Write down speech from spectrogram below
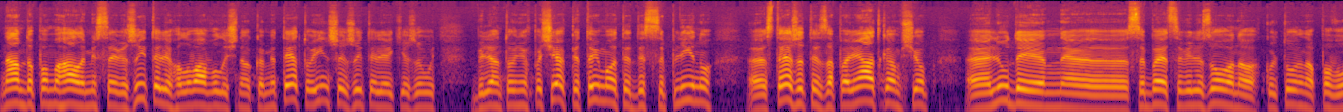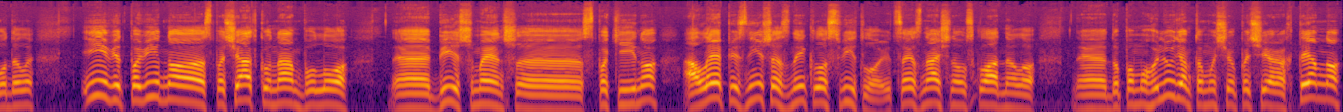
нам допомагали місцеві жителі, голова вуличного комітету, інші жителі, які живуть біля Антонів печер, підтримувати дисципліну, е, стежити за порядком, щоб люди е, себе цивілізовано, культурно поводили. І відповідно спочатку нам було е, більш-менш е, спокійно, але пізніше зникло світло, і це значно ускладнило е, допомогу людям, тому що в печерах темно,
